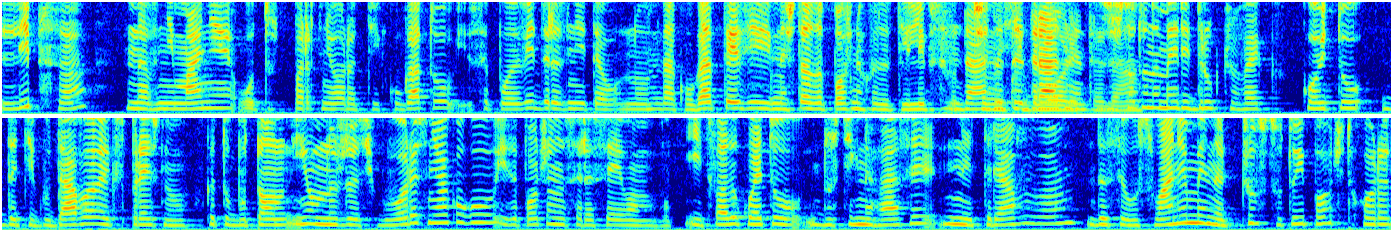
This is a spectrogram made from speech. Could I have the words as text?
липса на внимание от партньора ти, когато се появи дразнител. Но... Да, когато тези неща започнаха да ти липсват, да, че да не те дразнят, говорите, защото да. намери друг човек, който да ти го дава експресно, като бутон. Имам нужда да си говоря с някого и започвам да се разсейвам. И това, до което достигнах аз е, не трябва да се осланяме на чувството и повечето хора,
